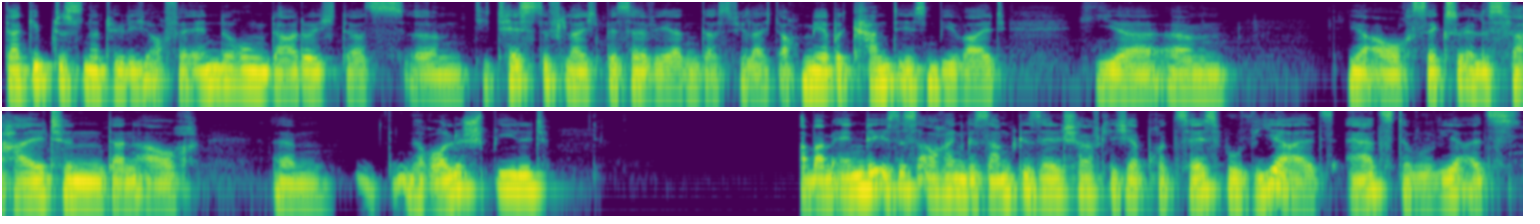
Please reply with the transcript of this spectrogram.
Da gibt es natürlich auch Veränderungen dadurch, dass ähm, die Teste vielleicht besser werden, dass vielleicht auch mehr bekannt ist, inwieweit hier, ähm, hier auch sexuelles Verhalten dann auch ähm, eine Rolle spielt. Aber am Ende ist es auch ein gesamtgesellschaftlicher Prozess, wo wir als Ärzte, wo wir als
